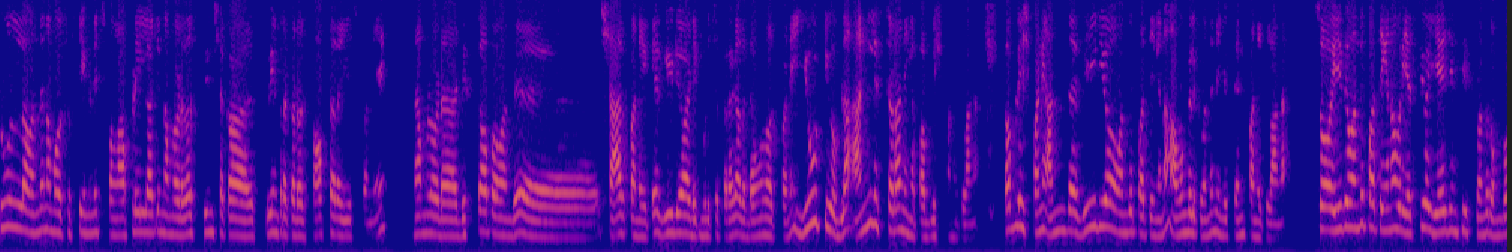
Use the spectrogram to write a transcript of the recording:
டூல்ல வந்து நம்ம ஒரு ஃபிஃப்டி மினிட்ஸ் பண்ணலாம். அப்படி இல்லாட்டி நம்மளோட ஸ்க்ரீன் ஸ்க்ரீன் ரெக்கார்டர் சாஃப்ட்வேரை யூஸ் பண்ணி நம்மளோட டிஸ்காப்பை வந்து ஷேர் பண்ணிட்டு வீடியோ ஆடிட் முடிச்ச பிறகு அதை டவுன்லோட் பண்ணி யூடியூப்ல அன்லிஸ்டடா நீங்க பப்ளிஷ் பண்ணிக்கலாங்க. பப்ளிஷ் பண்ணி அந்த வீடியோ வந்து பாத்தீங்கன்னா அவங்களுக்கு வந்து நீங்க சென்ட் பண்ணிக்கலாங்க. ஸோ இது வந்து பாத்தீங்கன்னா ஒரு எஸ்சிஓ ஏஜென்சிஸ்க்கு வந்து ரொம்ப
